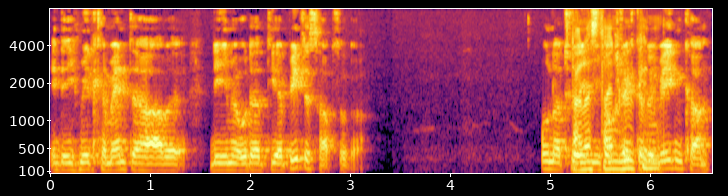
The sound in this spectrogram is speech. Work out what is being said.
indem ich Medikamente habe, nehme oder Diabetes habe sogar. Und natürlich mich auch schlechter Rücken, bewegen kann.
